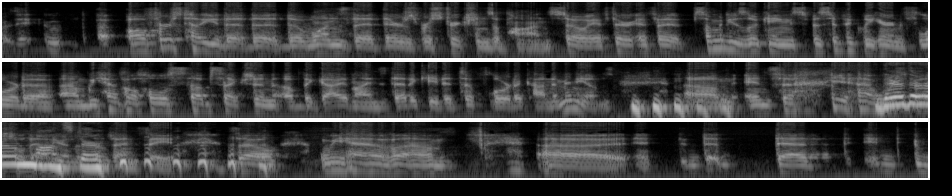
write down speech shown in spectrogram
I'll first tell you the, the the ones that there's restrictions upon. So, if there if a, somebody's looking specifically here in Florida, um, we have a whole subsection of the guidelines dedicated to Florida condominiums, um, and so yeah, they're their own monster. The so we have. Um, uh, the, that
